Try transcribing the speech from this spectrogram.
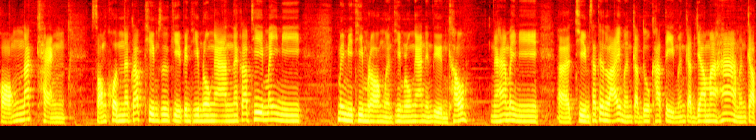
ของนักแข่ง 2 คนนะครับทีมซูซูกิเป็นทีมโรงงานนะครับที่ไม่มี ไม่มีทีมรองเหมือนทีมโรงงานอื่นๆเขานะฮะไม่มีทีม s a t u r n Light เหมือนกับดูคาติเหมือนกับ Yamaha เหมือนกับ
